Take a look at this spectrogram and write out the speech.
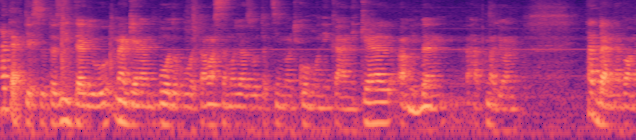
hát elkészült az interjú, megjelent, boldog voltam, azt hiszem, hogy az volt a cím, hogy kommunikálni kell, amiben hát nagyon, hát benne van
